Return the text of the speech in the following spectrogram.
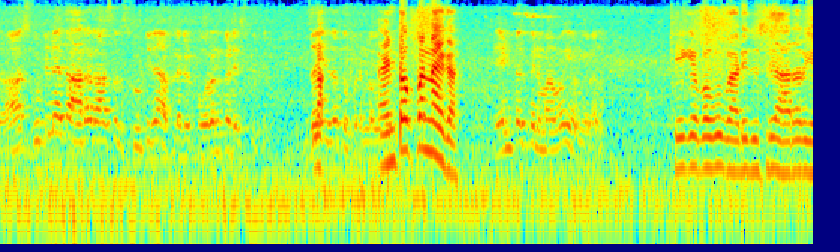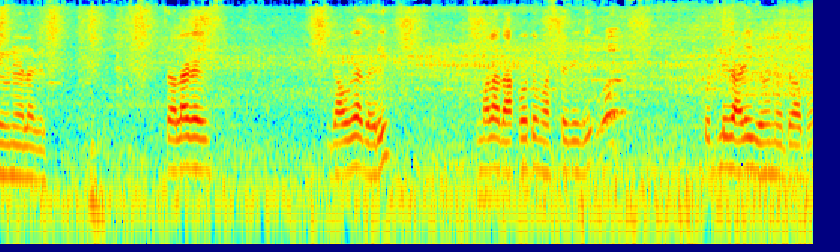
हा, स्कूटी नाही तर आर आर असेल स्कूटी नाही आपल्याकडे पोरांकडे स्कूटी ला- जा येतो तोपर्यंत लवकर. अँटॉक पण नाही का एंटर पेन मामा घेऊन गेला ना ठीक आहे बघू गाडी दुसरी आर आर घेऊन यायला लागेल चला काही जाऊया घरी मला दाखवतो मस्तपैकी कुठली गाडी घेऊन येतो आपण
